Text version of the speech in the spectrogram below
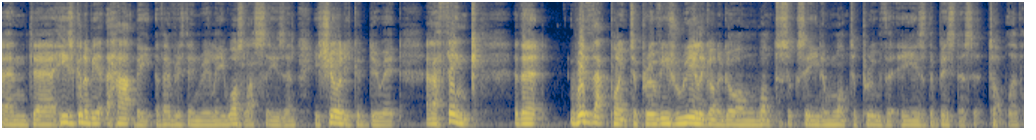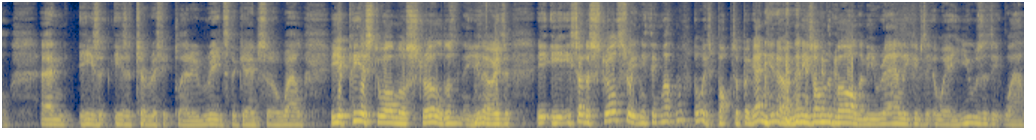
And uh, he's going to be at the heartbeat of everything. Really, he was last season. He showed he could do it, and I think that with that point to prove, he's really going to go on and want to succeed and want to prove that he is the business at top level. And he's a, he's a terrific player. He reads the game so well. He appears to almost stroll, doesn't he? You know, he's he, he sort of strolls through it, and you think, well, oh, it's popped up again, you know. And then he's on the ball, and he rarely gives it away. He uses it well.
